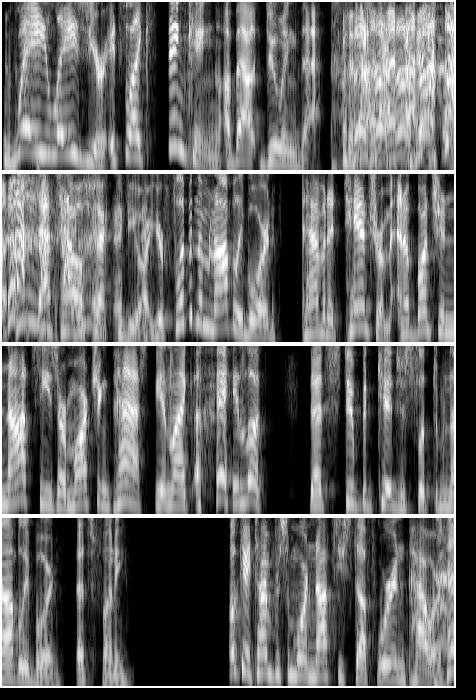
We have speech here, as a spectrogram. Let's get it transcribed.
way lazier. It's like thinking about doing that. That's how effective you are. You're flipping the monopoly board and having a tantrum, and a bunch of Nazis are marching past, being like, hey, look, that stupid kid just flipped a monopoly board. That's funny. Okay, time for some more Nazi stuff. We're in power. yeah,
